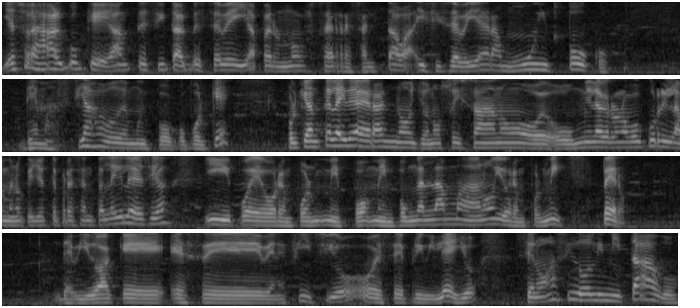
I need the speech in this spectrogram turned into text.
Y eso es algo que antes sí tal vez se veía, pero no se resaltaba. Y si se veía era muy poco. Demasiado de muy poco. ¿Por qué? Porque antes la idea era, no, yo no soy sano o, un milagro no va a ocurrir a menos que yo esté presente en la iglesia y pues oren por mí, me impongan las manos y oren por mí. Pero debido a que ese beneficio o ese privilegio se nos ha sido limitado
